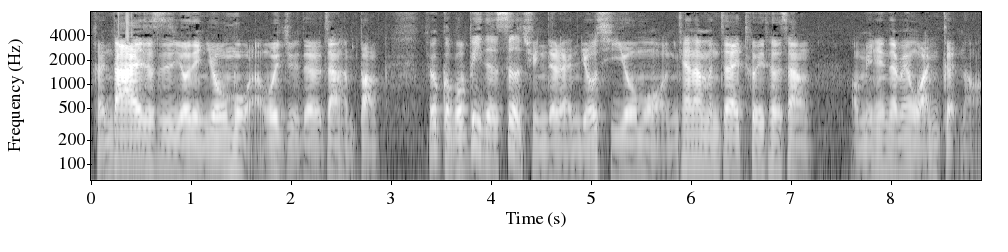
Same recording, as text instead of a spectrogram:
可能大家就是有点幽默啦，我也觉得这样很棒，就狗狗币的社群的人尤其幽默，你看他们在推特上。哦每天在那边玩梗哦，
